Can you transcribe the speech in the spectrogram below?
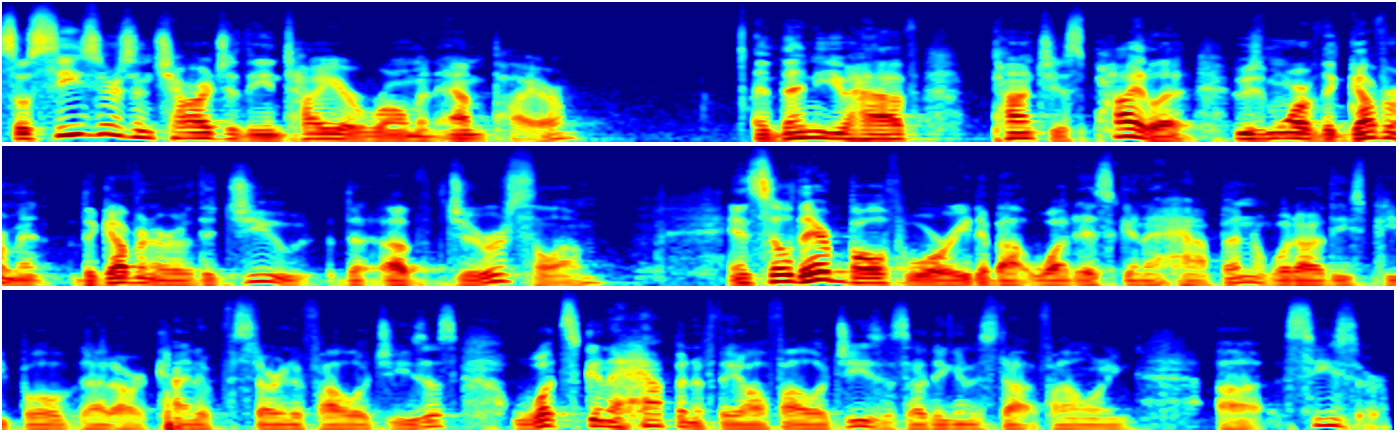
So Caesar's in charge of the entire Roman Empire. And then you have Pontius Pilate, who's more of the government, the governor of the Jew the, of Jerusalem. And so they're both worried about what is going to happen. What are these people that are kind of starting to follow Jesus? What's going to happen if they all follow Jesus? Are they going to stop following uh, Caesar?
